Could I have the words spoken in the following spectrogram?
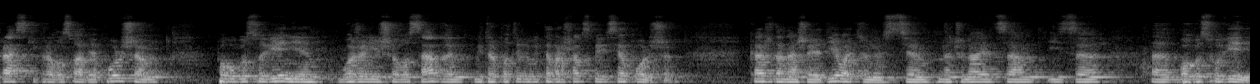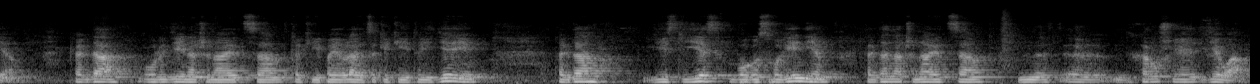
«Краски православия Польша» по благословению блаженнейшего Саввы, митрополита Варшавской и всей Польши. Каждая наша деятельность начинается из э, благословения. Когда у людей начинаются, какие, появляются какие-то идеи, тогда, если есть благословение, тогда начинаются э, хорошие дела.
